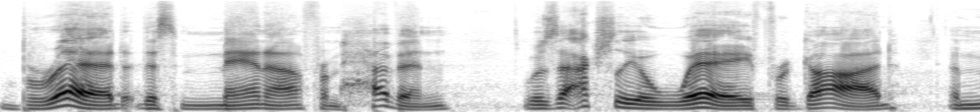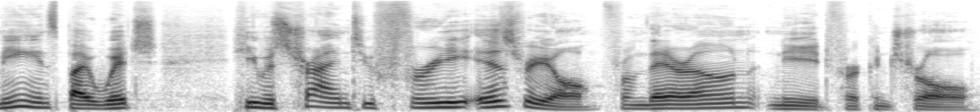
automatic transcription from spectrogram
bread, this manna from heaven, was actually a way for God a means by which he was trying to free Israel from their own need for control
